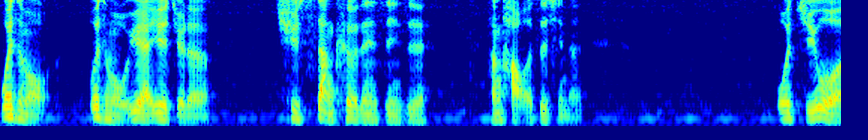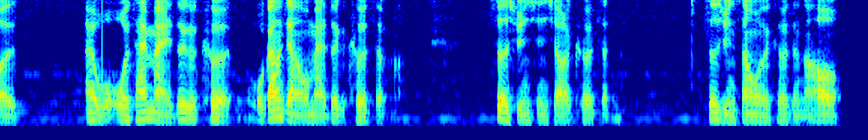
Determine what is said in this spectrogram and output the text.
为什么为什么我越来越觉得去上课这件事情是？很好的事情呢。我举我，哎，我我才买这个课，我刚刚讲我买这个课程嘛，社群行销的课程，社群商务的课程，然后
